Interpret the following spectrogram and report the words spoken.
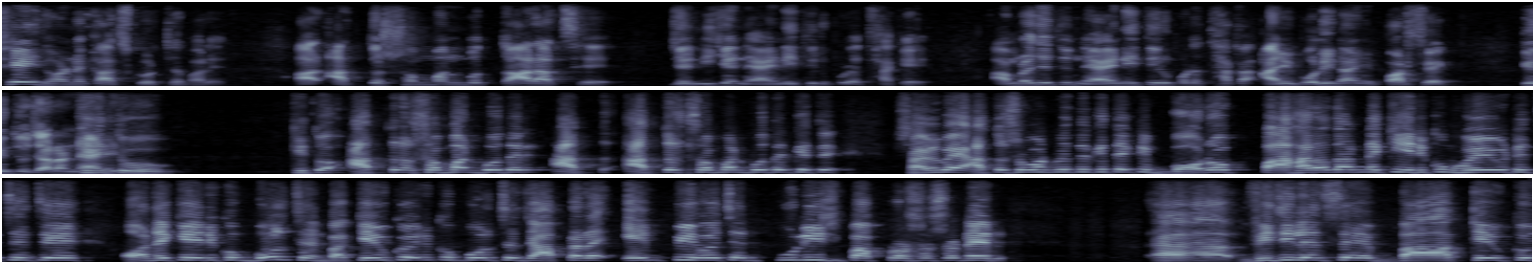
সেই ধরনের কাজ করতে পারে। আর আত্মসম্মান বোধ তার আছে যে নিজে ন্যায় নীতির উপরে থাকে। আমরা যেহেতু ন্যায় নীতির উপরে থাকা আমি বলি না আমি পারফেক্ট কিন্তু যারা ন্যায় কিন্তু আত্মসম্মান বোধের আত্মসম্মান বোধের ক্ষেত্রে স্বামী ভাই আত্মসম্মান বোধের ক্ষেত্রে একটি বড় পাহারাদার নাকি এরকম হয়ে উঠেছে যে অনেকে এরকম বলছেন বা কেউ কেউ এরকম বলছেন যে আপনারা এমপি হয়েছেন পুলিশ বা প্রশাসনের ভিজিলেন্সে বা কেউ কেউ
